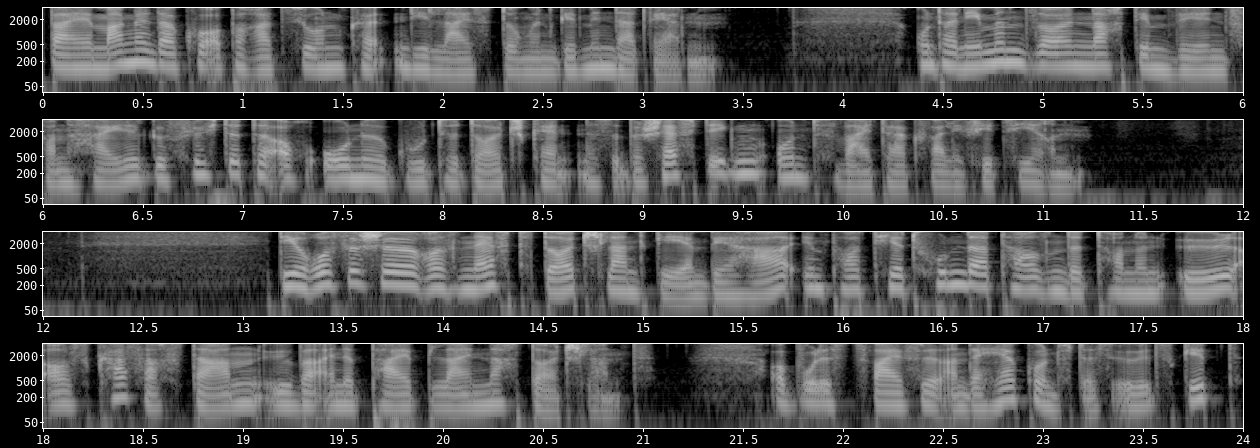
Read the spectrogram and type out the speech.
Bei mangelnder Kooperation könnten die Leistungen gemindert werden. Unternehmen sollen nach dem Willen von Heil Geflüchtete auch ohne gute Deutschkenntnisse beschäftigen und weiter qualifizieren. Die russische Rosneft Deutschland GmbH importiert Hunderttausende Tonnen Öl aus Kasachstan über eine Pipeline nach Deutschland. Obwohl es Zweifel an der Herkunft des Öls gibt,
